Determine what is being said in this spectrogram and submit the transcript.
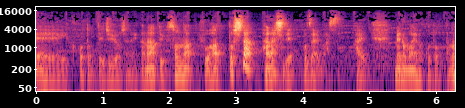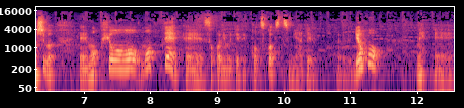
えー、行くことって重要じゃないかなという、そんなふわっとした話でございます。はい。目の前のことを楽しむ、えー、目標を持って、えー、そこに向けてコツコツ積み上げる。両方、ね、え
